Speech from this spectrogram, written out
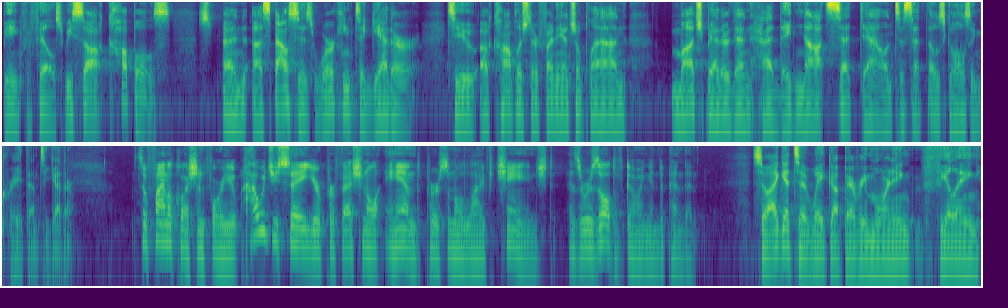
being fulfilled. We saw couples and uh, spouses working together to accomplish their financial plan much better than had they not set down to set those goals and create them together. So, final question for you. How would you say your professional and personal life changed as a result of going independent? So, I get to wake up every morning feeling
